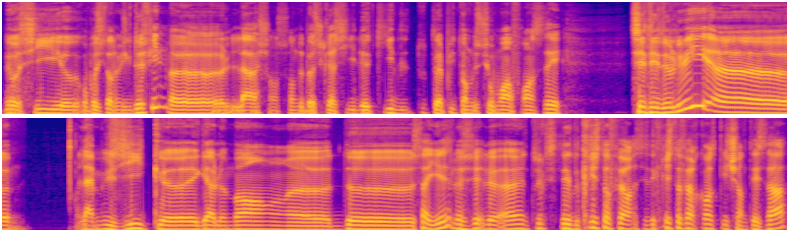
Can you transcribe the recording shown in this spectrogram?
mais aussi euh, compositeur de musique de film. la chanson de Butch Cassidy, de Kid, toute la pluie tombe sur moi en français, c'était de lui. la musique également de ça y est, le, un truc c'était de Christopher, c'était Christopher Cross qui chantait ça.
